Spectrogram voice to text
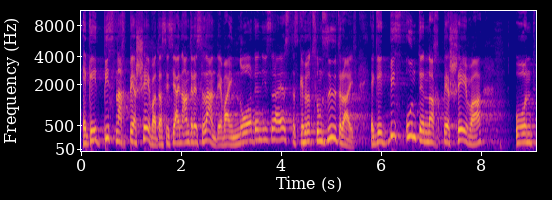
er geht bis nach Beersheba, das ist ja ein anderes Land. Er war im Norden Israels, das gehört zum Südreich. Er geht bis unten nach Beersheba und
